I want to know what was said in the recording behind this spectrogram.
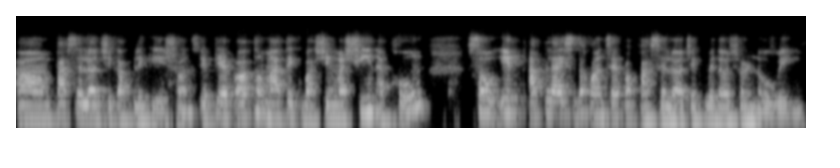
um, logic applications. If you have automatic washing machine at home, so it applies the concept of logic without your knowing.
